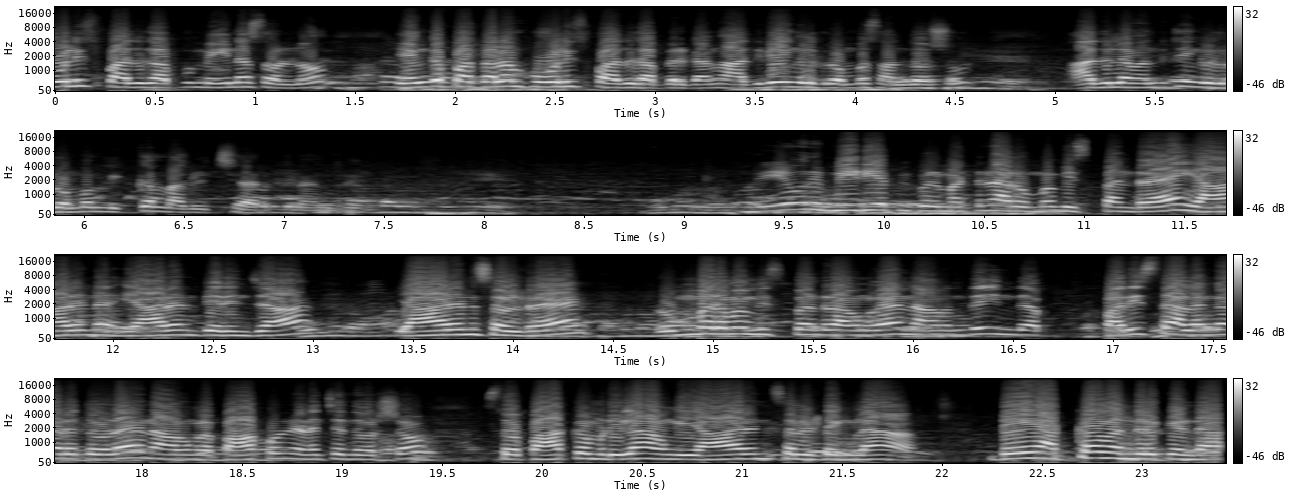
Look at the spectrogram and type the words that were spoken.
போலீஸ் பாதுகாப்பு மெயினா சொல்லணும். எங்க பார்த்தாலும் போலீஸ் பாதுகாப்பு இருக்காங்க. அதுவே எங்களுக்கு ரொம்ப சந்தோஷம். அதுல வந்துட்டு எங்களுக்கு ரொம்ப மிக்க மகிழ்ச்சியா இருக்கு. நன்றி. ஒரே ஒரு மீடியா பீப்புள் மட்டும் நான் ரொம்ப மிஸ் பண்றேன். யாருன்னு யாருன்னு தெரிஞ்சா யாருன்னு சொல்றேன். ரொம்ப ரொம்ப மிஸ் பண்றவங்கள நான் வந்து இந்த பரிசு அலங்காரத்தோட நான் அவங்கள பார்க்கணும்னு நினைச்ச இந்த வருஷம். சோ பார்க்க முடியல. அவங்க யாருன்னு சொல்லிட்டுங்களா? டே அக்கா வந்திருக்கேன்டா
